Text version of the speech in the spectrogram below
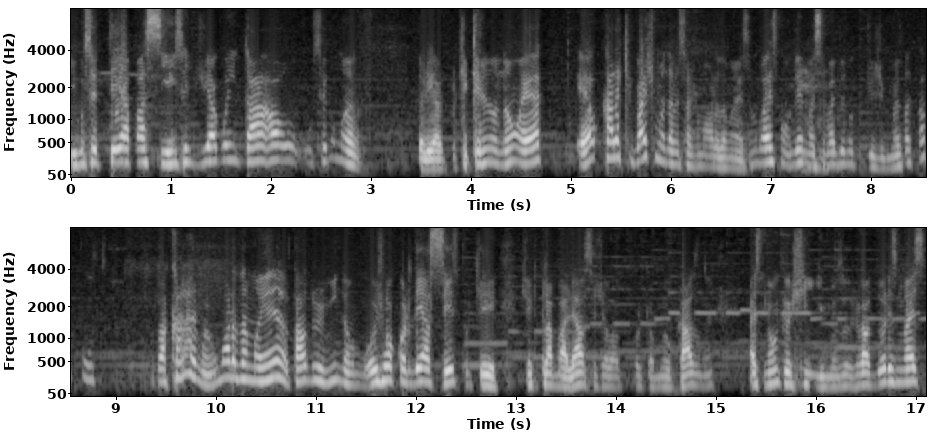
e você ter a paciência de aguentar o, o ser humano, tá ligado? Porque querendo ou não, é, é o cara que vai te mandar mensagem uma hora da manhã. Você não vai responder, mas você vai ver no outro dia de manhã, vai ficar puto. Você fala, caralho, mano, uma hora da manhã eu tava dormindo, hoje eu acordei às seis porque tinha que trabalhar, ou seja lá o que for, que é o meu caso, né? Mas não que eu xingue meus jogadores, mas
